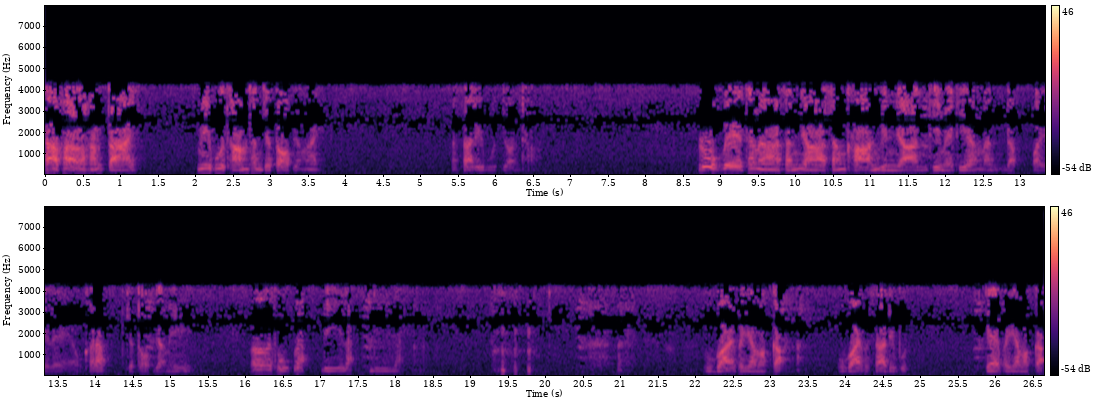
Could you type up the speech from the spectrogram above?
ถ้าพระอรหันต์ตาย มีผู้ถามท่านจะตอบยังไงพระสารีบุตรย้อนถาม รูปเวทนาสัญญาสังขารวิญญาณที่ไม่เที่ยงนั้นดับไปแล้วครับ จะตอบอย่างนี้ เออ ถูกละ ดีละดีละอุบายพยามกะ อุบายภาษาดิบุตร แก้พยามกะ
